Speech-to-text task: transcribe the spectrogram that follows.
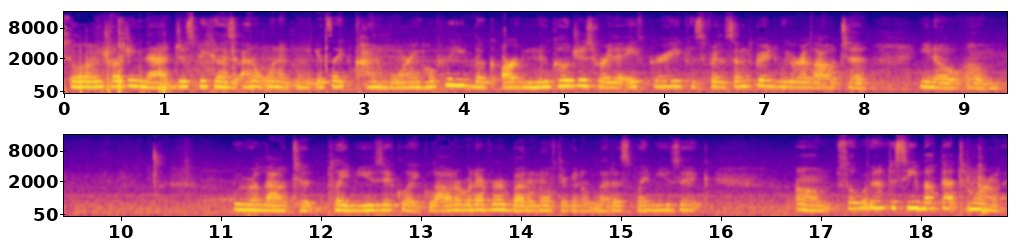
so I'm charging that just because I don't want it, it's like kind of boring. Hopefully the, our new coaches for the 8th grade, because for the 7th grade we were allowed to, you know, um, we were allowed to play music like loud or whatever, but I don't know if they're going to let us play music. Um, so we're going to have to see about that tomorrow.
